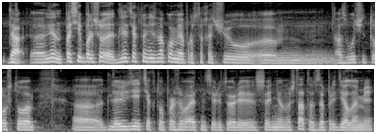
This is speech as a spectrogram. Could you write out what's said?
Да, Лен, спасибо большое. Для тех, кто не знаком, я просто хочу э, озвучить то, что Э, для людей, тех, кто проживает на территории Соединенных Штатов за пределами,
